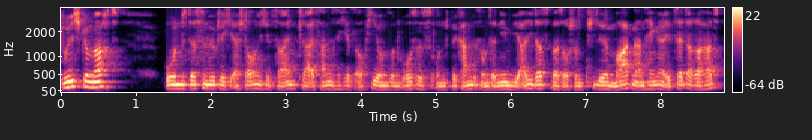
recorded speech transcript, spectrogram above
durchgemacht. Und das sind wirklich erstaunliche Zahlen. Klar, es handelt sich jetzt auch hier um so ein großes und bekanntes Unternehmen wie Adidas, was auch schon viele Markenanhänger etc. hat.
